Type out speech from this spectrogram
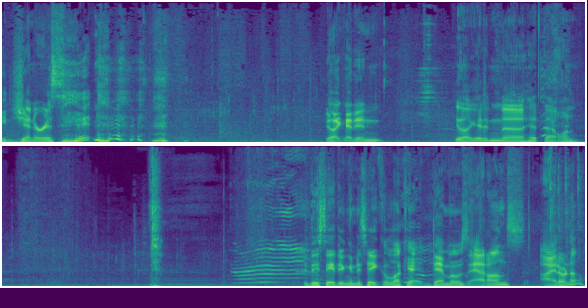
a generous hit. feel like I didn't, feel like I didn't, uh, hit that one. Did they say they're going to take a look at demos add-ons? I don't know.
